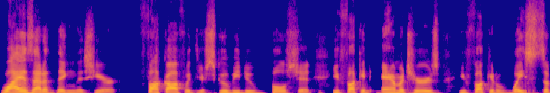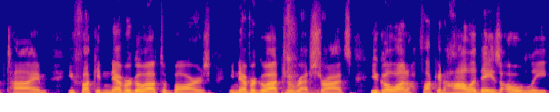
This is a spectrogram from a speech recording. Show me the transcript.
Why is that a thing this year? Fuck off with your Scooby Doo bullshit. You fucking amateurs. You fucking wastes of time. You fucking never go out to bars. You never go out to restaurants. You go on fucking holidays only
